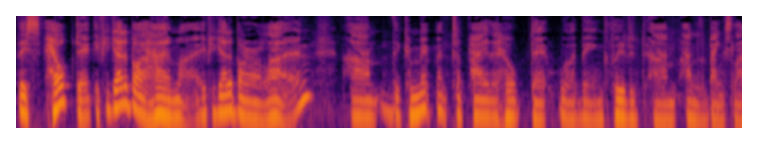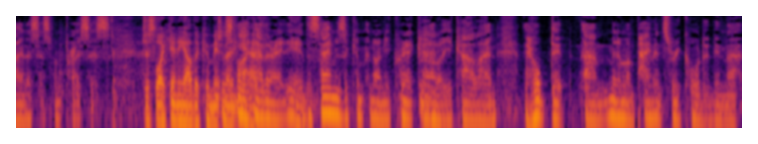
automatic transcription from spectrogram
this help debt. If you go to buy a home loan, if you go to borrow a loan. Um, the commitment to pay the help debt will be included um, under the bank's loan assessment process. Just like any other commitment Just like other, yeah, the same as a commitment on your credit card or your car loan. The help debt um, minimum payments recorded in that.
